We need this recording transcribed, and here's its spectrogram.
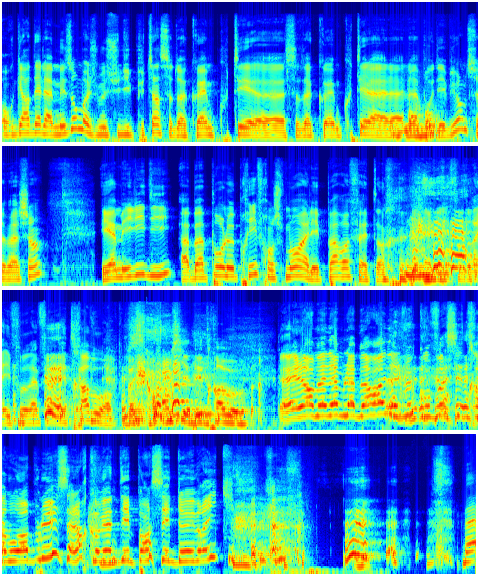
on regardait la maison. Moi, je me suis dit putain, ça doit quand même coûter, euh, ça doit quand même coûter la, la, la Bonbon. peau des burnes, ce machin. Et Amélie dit ah bah pour le prix, franchement, elle est pas refaite. hein. Elle- il, faudrait, il faudrait faire des travaux en plus. Parce qu'en plus, il y a des travaux. Et alors, Madame la Baronne, elle veut qu'on fasse des travaux en plus. Alors qu'on vient de dépenser deux briques. Bah,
